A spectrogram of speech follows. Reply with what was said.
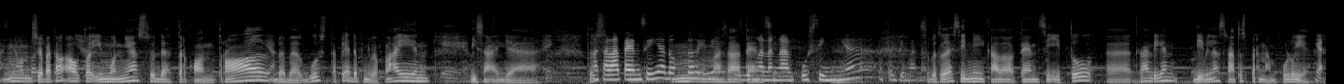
hmm, Siapa tahu autoimunnya sudah terkontrol, ya. udah bagus, tapi ada penyebab lain, okay. bisa aja. Baik. Terus, masalah tensinya dokter hmm, ini masalah hubungan tensi. dengan pusingnya hmm. atau gimana? Sebetulnya sini kalau tensi itu uh, kan tadi kan dibilang 100 per 60 ya. ya.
